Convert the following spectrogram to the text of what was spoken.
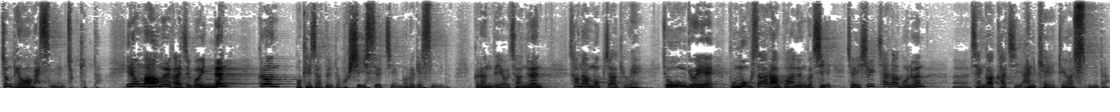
좀 배워봤으면 좋겠다. 이런 마음을 가지고 있는 그런 목회자들도 혹시 있을지 모르겠습니다. 그런데요, 저는 선한 목자 교회, 좋은 교회의 부목사라고 하는 것이 저의 실체라고는 어, 생각하지 않게 되었습니다.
